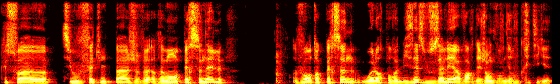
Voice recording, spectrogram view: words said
que ce soit euh, si vous faites une page vraiment personnelle vous en tant que personne, ou alors pour votre business, vous allez avoir des gens qui vont venir vous critiquer.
